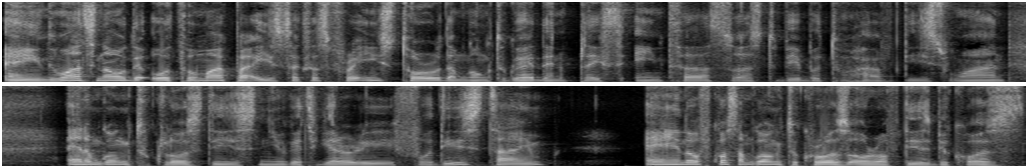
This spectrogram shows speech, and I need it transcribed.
and once now the AutoMapper is successfully installed, I'm going to go ahead and place enter so as to be able to have this one. And I'm going to close this NuGet gallery for this time. And of course, I'm going to close all of this because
